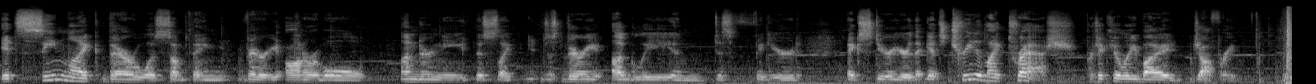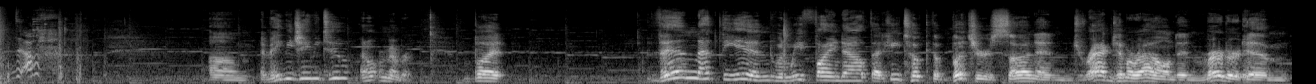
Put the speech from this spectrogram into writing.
it seemed like there was something very honorable underneath this like just very ugly and disfigured exterior that gets treated like trash, particularly by Joffrey. Um, and maybe Jaime too? I don't remember. But then at the end, when we find out that he took the butcher's son and dragged him around and murdered him,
